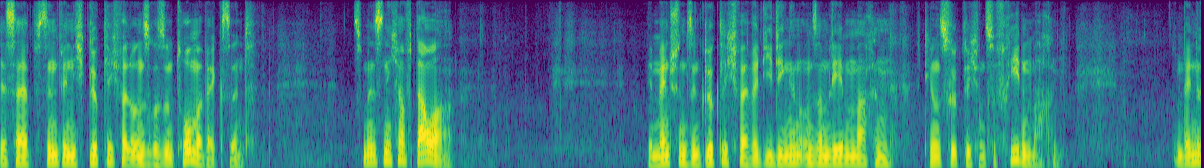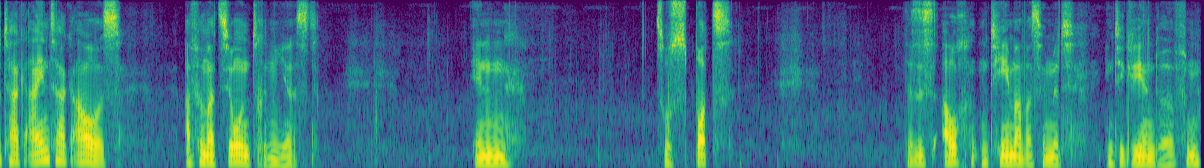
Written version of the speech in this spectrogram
deshalb sind wir nicht glücklich, weil unsere Symptome weg sind. Zumindest nicht auf Dauer. Wir Menschen sind glücklich, weil wir die Dinge in unserem Leben machen, die uns glücklich und zufrieden machen. Und wenn du Tag ein, Tag aus Affirmationen trainierst, in so Spots, das ist auch ein Thema, was wir mit integrieren dürfen.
